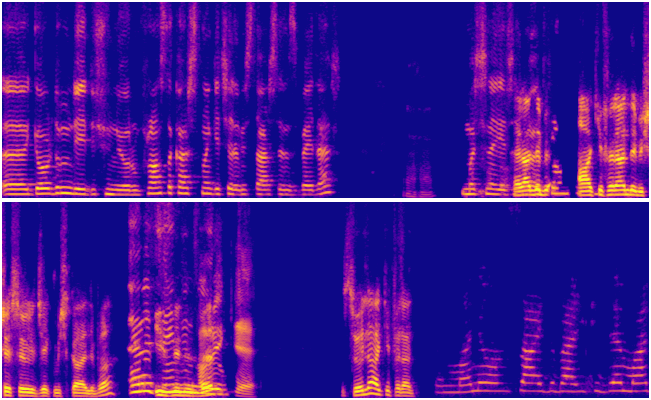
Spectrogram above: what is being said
eee, gördüm diye düşünüyorum. Fransa karşısına geçelim isterseniz beyler. Hı. Maçına geçelim. Herhalde bir Akif Eren de bir şey söyleyecekmiş galiba. Evet, İzninizle. Tabii ki. Söyle Akif Eren. Mane olsaydı belki de maç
